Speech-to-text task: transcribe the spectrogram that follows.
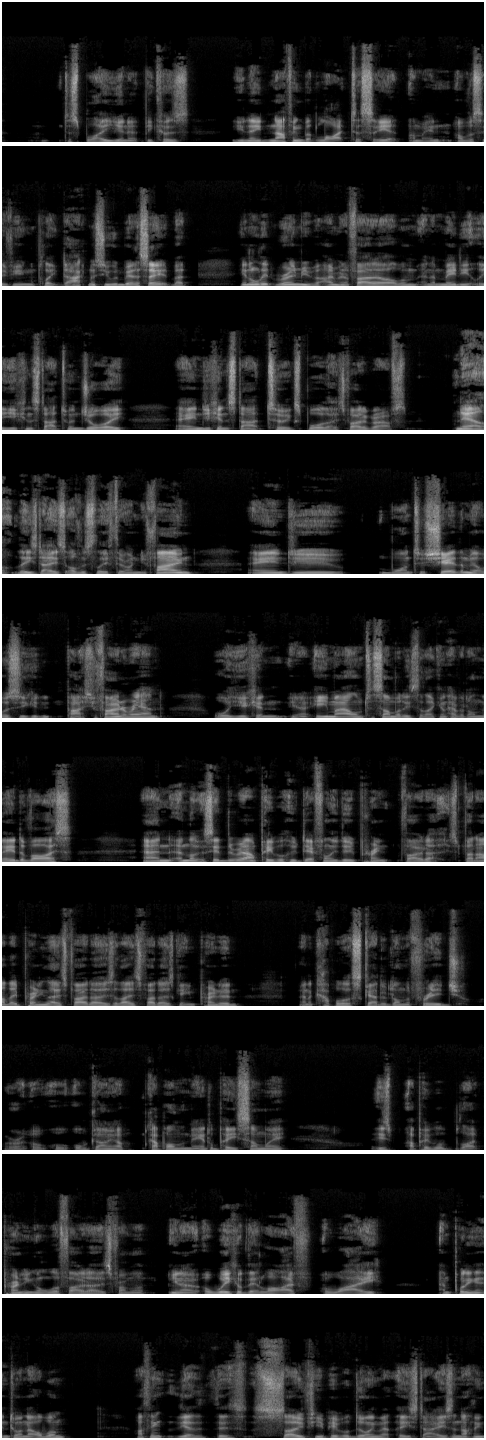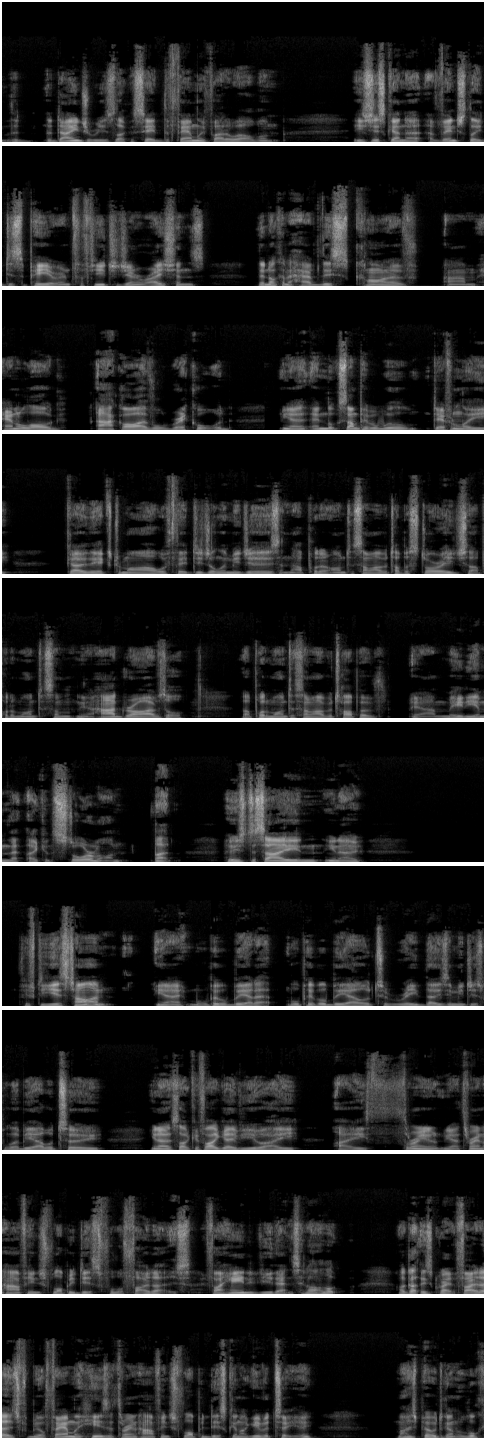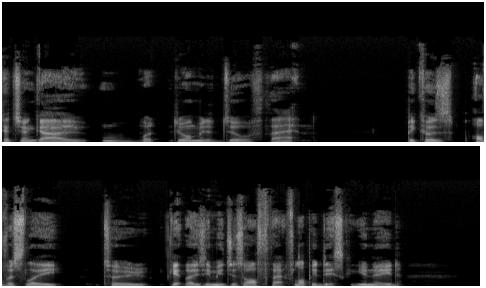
display unit because you need nothing but light to see it. I mean, obviously, if you're in complete darkness, you wouldn't be able to see it, but in a lit room, you open a photo album and immediately you can start to enjoy and you can start to explore those photographs. Now, these days, obviously, if they're on your phone, and you want to share them, obviously you can pass your phone around, or you can you know email them to somebody so they can have it on their device. And and like I said, there are people who definitely do print photos, but are they printing those photos? Are those photos getting printed and a couple are scattered on the fridge or or, or going up a couple on the mantelpiece somewhere? Is are people like printing all the photos from a you know a week of their life away and putting it into an album? I think there's so few people doing that these days, and I think the the danger is, like I said, the family photo album is just going to eventually disappear, and for future generations, they're not going to have this kind of um, analog archival record. You know, and look, some people will definitely go the extra mile with their digital images, and they'll put it onto some other type of storage. They'll put them onto some you know hard drives, or they'll put them onto some other type of you know, medium that they can store them on, but who's to say in you know fifty years time, you know, will people be able to will people be able to read those images? Will they be able to, you know, it's like if I gave you a a three you know three and a half inch floppy disk full of photos. If I handed you that and said, "Oh look, I got these great photos from your family. Here's a three and a half inch floppy disk, and I give it to you," most people are going to look at you and go, "What do you want me to do with that?" Because obviously, to get those images off that floppy disk, you need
